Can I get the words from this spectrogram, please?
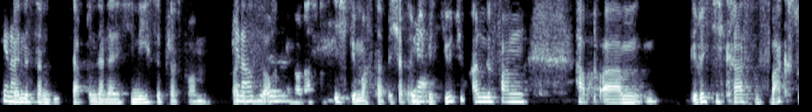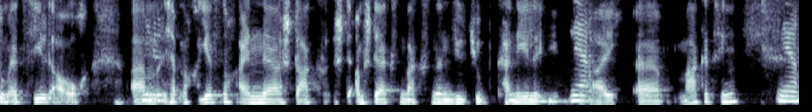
genau. wenn es dann gut klappt und dann nenne ich die nächste Plattform. Weil genau. das ist auch genau das, was ich gemacht habe. Ich habe nämlich mit YouTube angefangen, habe ähm, richtig krasses Wachstum erzielt auch. Ähm, ja. Ich habe noch jetzt noch einen der stark st am stärksten wachsenden YouTube-Kanäle im ja. Bereich äh, Marketing. Ja.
